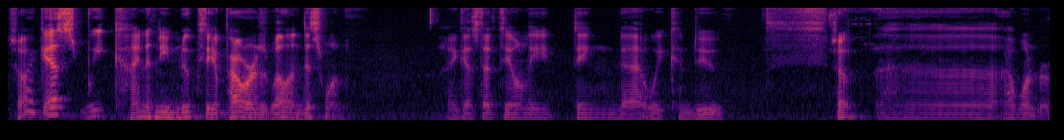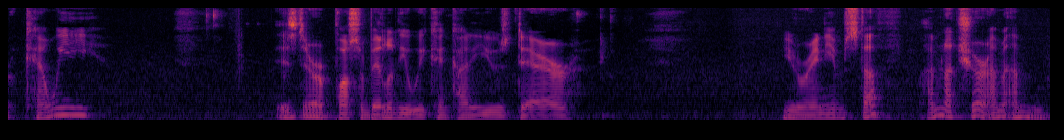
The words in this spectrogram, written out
So I guess we kind of need nuclear power as well in this one. I guess that's the only thing that we can do. So, uh, I wonder, can we... Is there a possibility we can kind of use their uranium stuff? I'm not sure. I'm, I'm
